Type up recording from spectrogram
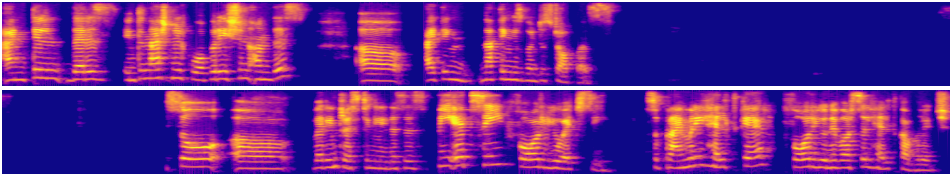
Until there is international cooperation on this, uh, I think nothing is going to stop us. So uh, very interestingly, this is PHC for UHC. So primary healthcare for universal health coverage.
